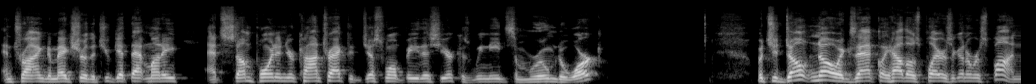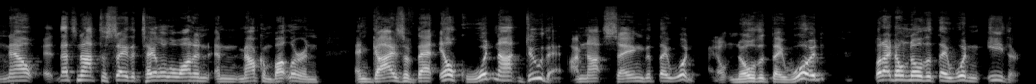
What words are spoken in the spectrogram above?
and trying to make sure that you get that money at some point in your contract. It just won't be this year because we need some room to work but you don't know exactly how those players are going to respond. Now, that's not to say that Taylor Lewan and, and, Malcolm Butler and and guys of that ilk would not do that. I'm not saying that they wouldn't. I don't know that they would, but I don't know that they wouldn't either.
